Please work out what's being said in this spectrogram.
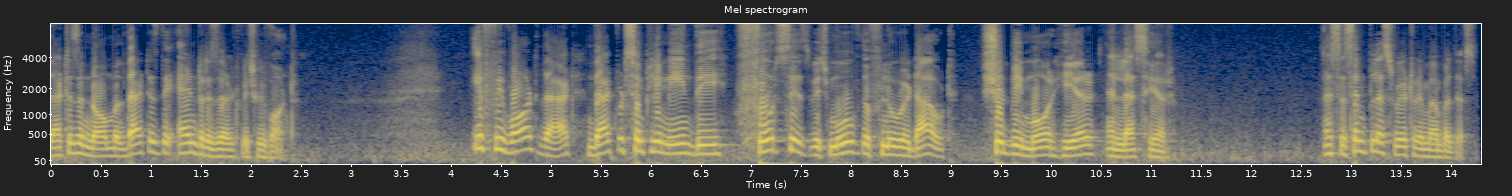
That is a normal, that is the end result which we want. If we want that, that would simply mean the forces which move the fluid out should be more here and less here. That's the simplest way to remember this.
